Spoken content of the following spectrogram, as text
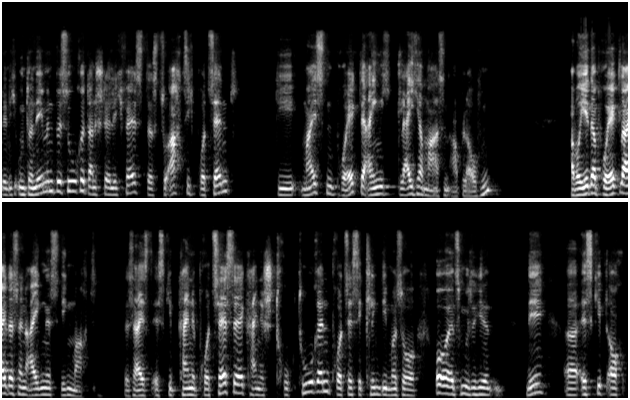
wenn ich Unternehmen besuche, dann stelle ich fest, dass zu 80 Prozent die meisten Projekte eigentlich gleichermaßen ablaufen. Aber jeder Projektleiter sein eigenes Ding macht. Das heißt, es gibt keine Prozesse, keine Strukturen. Prozesse klingt immer so, oh, jetzt muss ich hier. Nee, äh, es gibt auch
